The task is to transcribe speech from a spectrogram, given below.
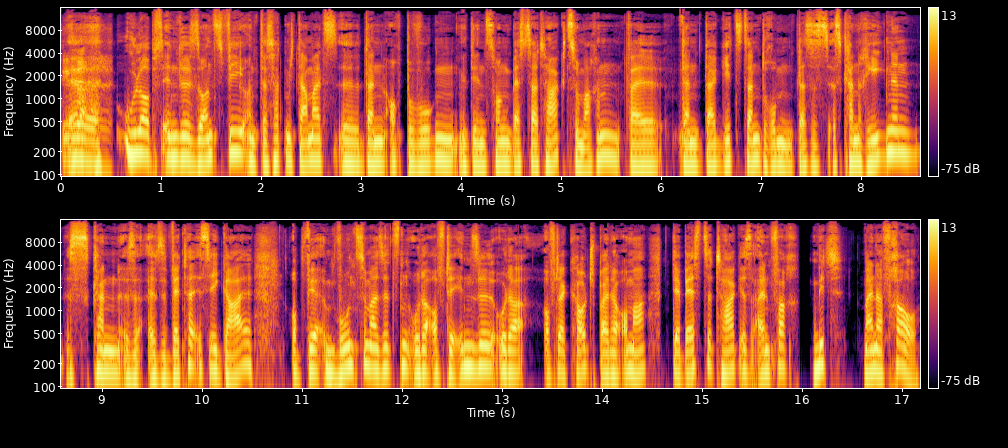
Äh, Urlaubsinsel, sonst wie. Und das hat mich damals äh, dann auch bewogen, den Song Bester Tag zu machen, weil dann da geht's dann drum, dass es, es kann regnen, es kann, also Wetter ist egal, ob wir im Wohnzimmer sitzen oder auf der Insel oder auf der Couch bei der Oma. Der beste Tag ist einfach mit meiner Frau.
